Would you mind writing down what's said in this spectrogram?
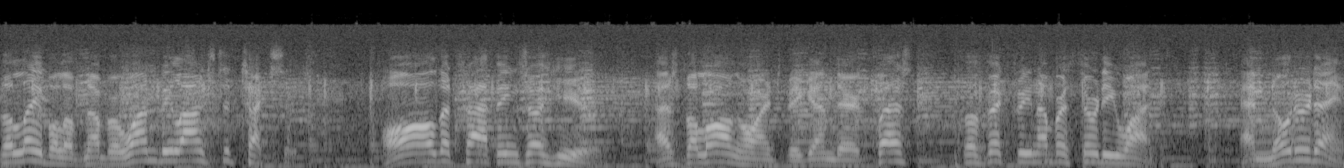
the label of number one belongs to Texas. All the trappings are here as the Longhorns begin their quest for victory number 31. And Notre Dame,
